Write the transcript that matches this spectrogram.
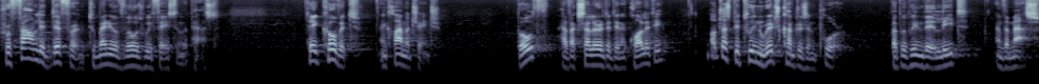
profoundly different to many of those we faced in the past. Take COVID and climate change. Both have accelerated inequality, not just between rich countries and poor, but between the elite and the mass.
